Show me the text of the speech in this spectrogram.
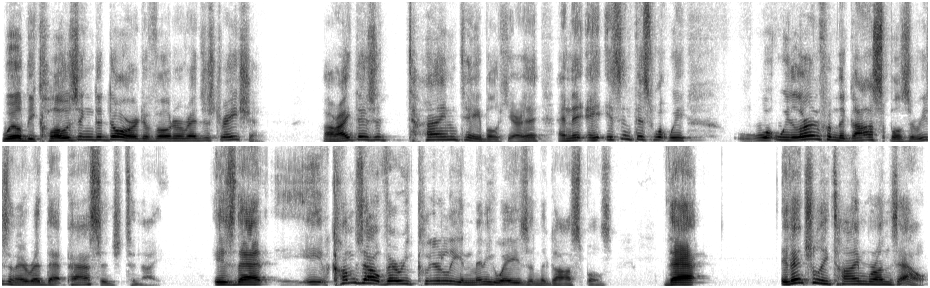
will be closing the door to voter registration. All right, there's a timetable here, and isn't this what we what we learn from the Gospels? The reason I read that passage tonight is that it comes out very clearly in many ways in the Gospels that eventually time runs out,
